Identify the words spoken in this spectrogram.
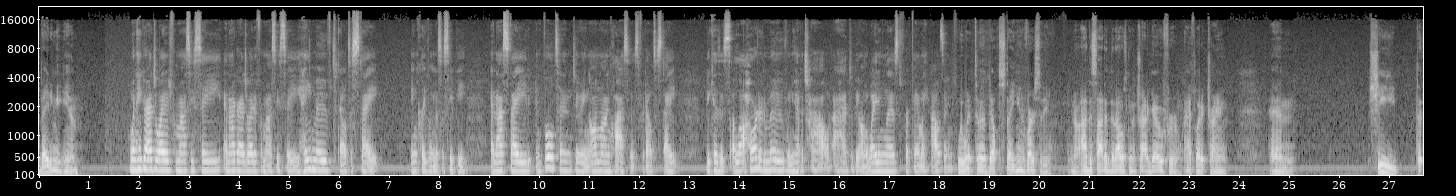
dating again, when he graduated from ICC and I graduated from ICC, he moved to Delta State in Cleveland, Mississippi, and I stayed in Fulton doing online classes for Delta State because it's a lot harder to move when you have a child. I had to be on a waiting list for family housing. We went to Delta State University. You know, I decided that I was going to try to go for athletic training, and she, the,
